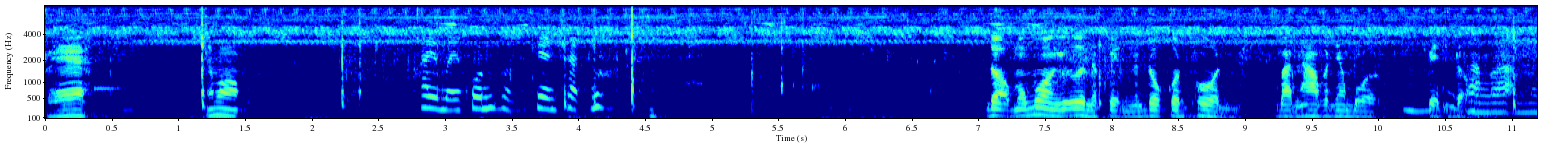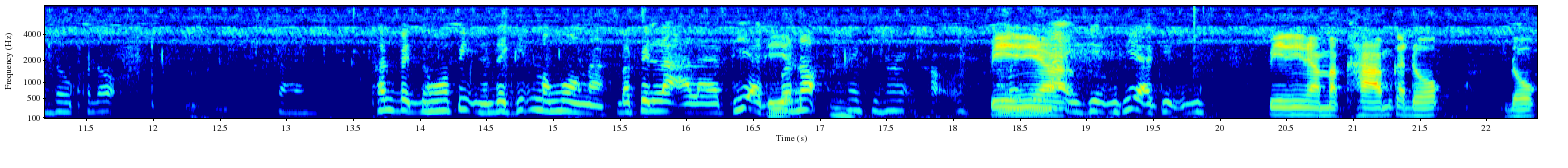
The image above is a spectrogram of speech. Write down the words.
แหมน้ำมองใครไหมคนหัวเขียนชัดด้วยดอกมะม่วงอยู่อื่นน่ะเป็นดอกกนโพน บ้านเฮามันยังบ่เป็นดอกทางละมันดูกระโดดใส่ท่านเป็นหัวปีนั่นได้กินมะม่วงนะมันเป็นละอะไรพี่อากินเบิดเนาะให้ที่ให้เขาปีนี้นะไม่กินพี่อากินปีนี้นะมะขามกระดก ดก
